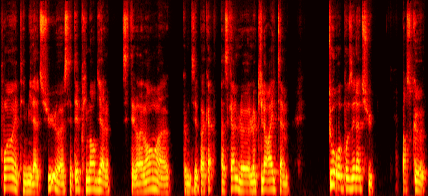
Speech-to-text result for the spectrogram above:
point était mis là-dessus, euh, c'était primordial. C'était vraiment, euh, comme disait Pascal, le, killer item. Tout reposait là-dessus. Parce que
